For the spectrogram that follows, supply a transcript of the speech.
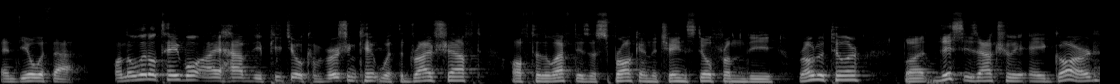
and deal with that. On the little table, I have the PTO conversion kit with the drive shaft. Off to the left is a sprocket and the chain still from the rototiller. But this is actually a guard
